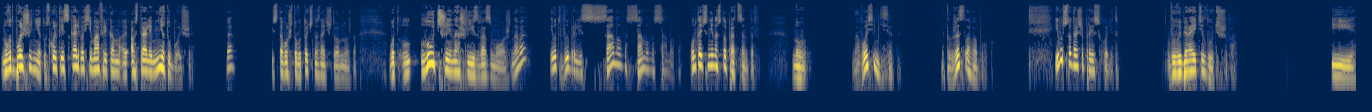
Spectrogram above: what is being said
Но вот больше нету. Сколько искали по всем Африкам, э, Австралиям, нету больше из того, что вы точно знаете, что вам нужно. Вот лучшие нашли из возможного, и вот выбрали самого-самого-самого. Он, конечно, не на сто процентов, Но на 80 это уже слава Богу. И вот что дальше происходит. Вы выбираете лучшего. И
